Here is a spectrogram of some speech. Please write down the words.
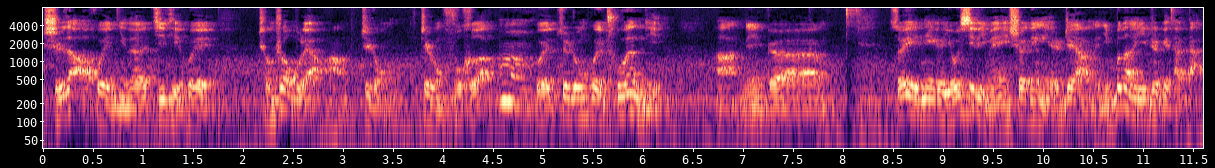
迟早会你的机体会承受不了啊这种这种负荷，嗯，会最终会出问题啊。那个。所以那个游戏里面设定也是这样的，你不能一直给他打，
